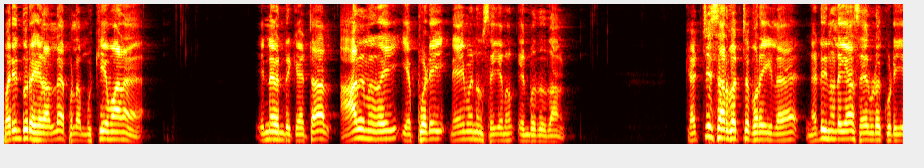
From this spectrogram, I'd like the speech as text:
பரிந்துரைகளால் பல முக்கியமான என்னவென்று கேட்டால் ஆளுநரை எப்படி நியமனம் செய்யணும் என்பதுதான். கட்சி சார்பற்ற முறையில் நடுநிலையாக செயல்படக்கூடிய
